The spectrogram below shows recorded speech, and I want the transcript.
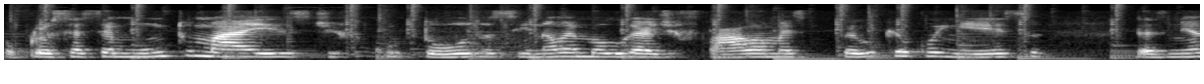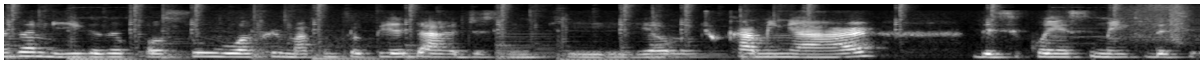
o processo é muito mais dificultoso, assim, não é meu lugar de fala, mas pelo que eu conheço das minhas amigas, eu posso afirmar com propriedade, assim, que realmente o caminhar desse conhecimento desse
